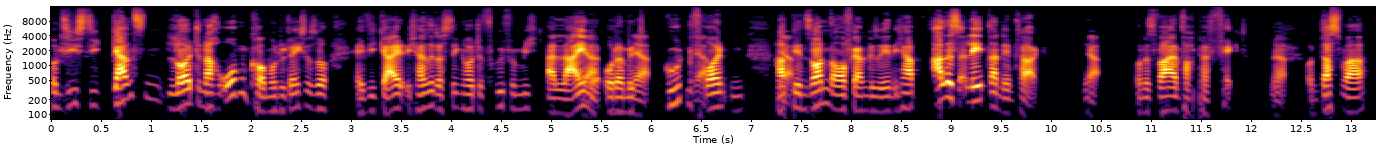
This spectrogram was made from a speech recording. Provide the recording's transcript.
und siehst die ganzen Leute nach oben kommen und du denkst dir so, hey, wie geil, ich hatte das Ding heute früh für mich alleine Ja, oder mit ja, guten ja, Freunden, hab den Sonnenaufgang gesehen, ich habe alles erlebt an dem Tag. Ja. Und es war einfach perfekt. Ja. Und das war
